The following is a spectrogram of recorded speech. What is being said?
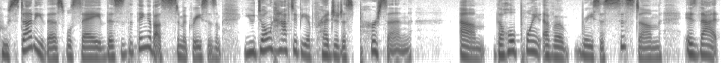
who study this will say this is the thing about systemic racism. You don't have to be a prejudiced person. Um, the whole point of a racist system is that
